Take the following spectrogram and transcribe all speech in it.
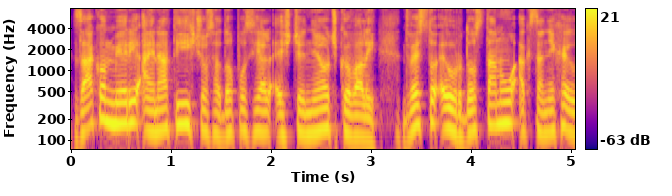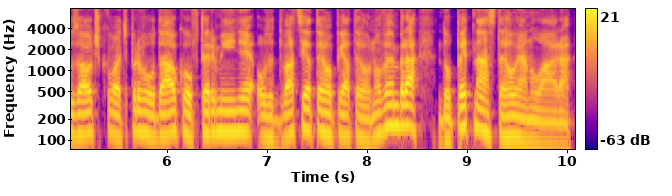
Zákon mierí aj na tých, čo sa doposiaľ ešte neočkovali. 200 eur dostanú, ak sa nechajú zaočkovať prvou dávkou v termíne od 25. novembra do 15. januára.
